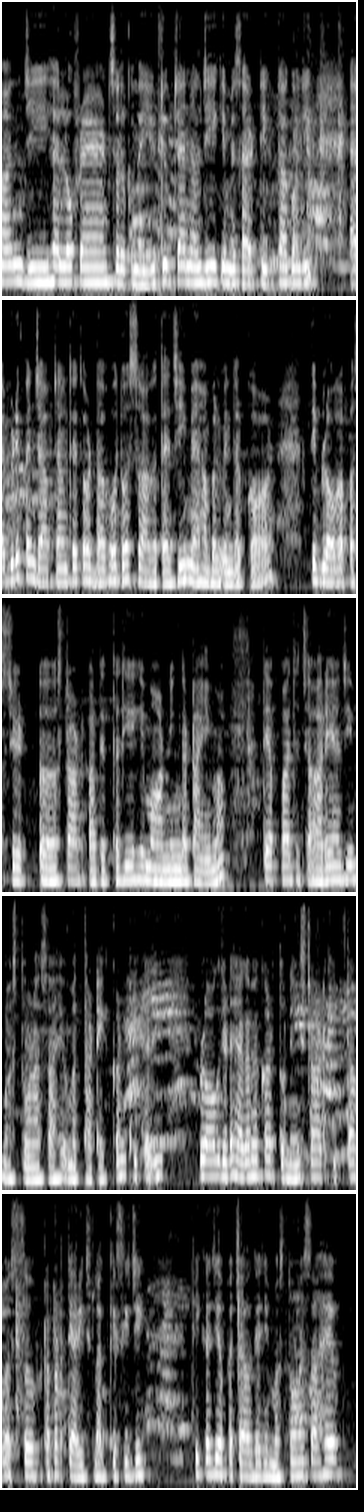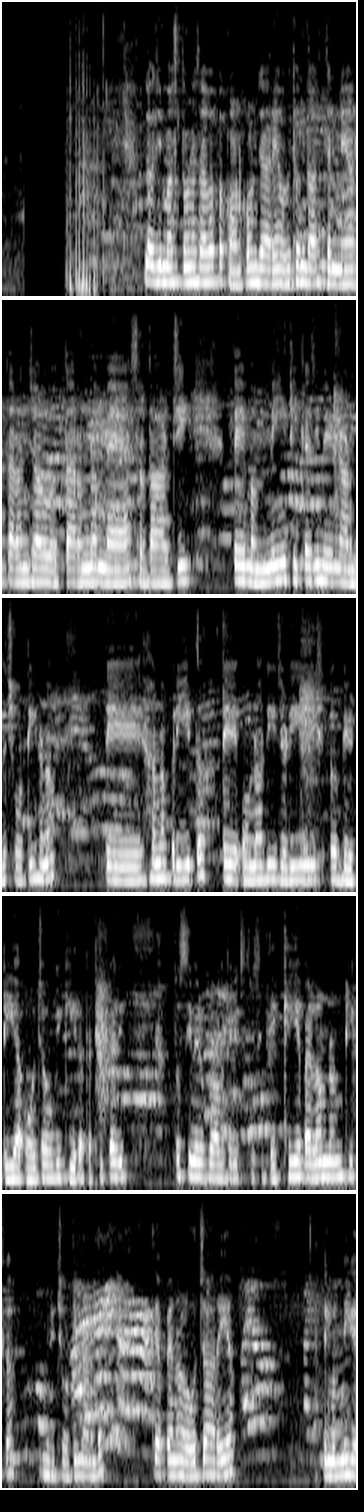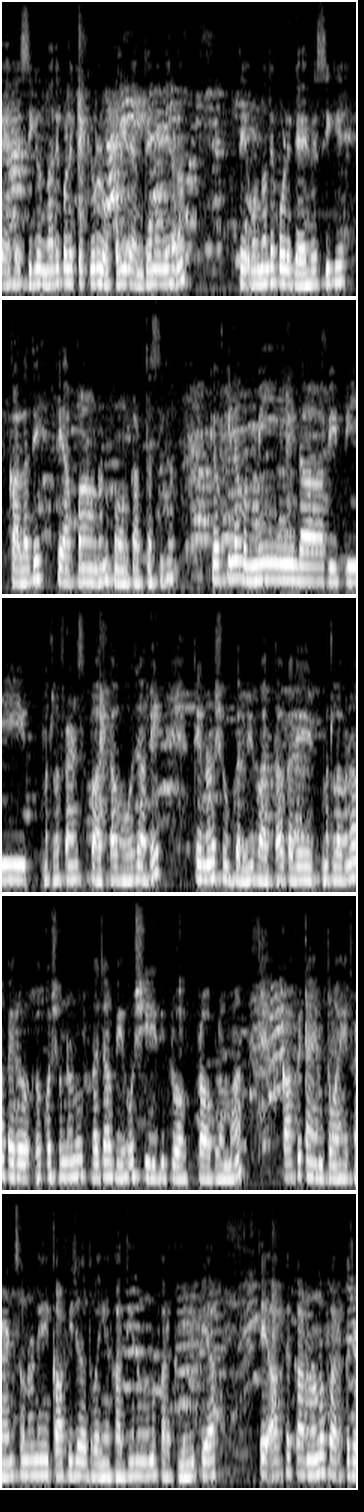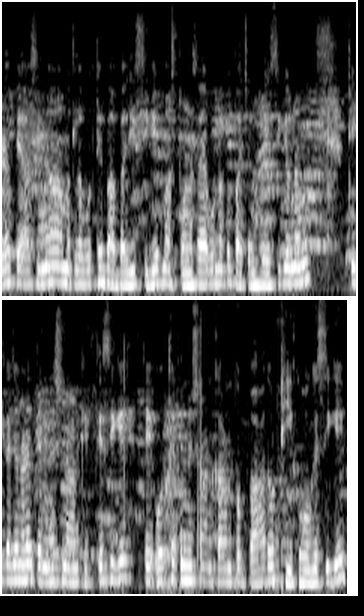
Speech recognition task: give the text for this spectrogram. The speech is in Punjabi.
ਹਾਂਜੀ ਹੈਲੋ ਫਰੈਂਡਸ ਵੈਲਕਮ ਹੈ YouTube ਚੈਨਲ ਜੀ। ਕਿਵੇਂ ਸਾਰੇ ਠੀਕ ਠਾਕ ਹੋ ਜੀ? ਐਵਰੀਡੇ ਪੰਜਾਬ ਚੈਨਲ ਤੇ ਤੁਹਾਡਾ ਬਹੁਤ ਬਹੁਤ ਸਵਾਗਤ ਹੈ ਜੀ। ਮੈਂ ਹਾਂ ਬਲਵਿੰਦਰ ਕੌਰ ਤੇ ਬਲੌਗ ਆਪਾਂ ਸਟੇਟ ਸਟਾਰਟ ਕਰ ਦਿੱਤਾ ਜੀ। ਇਹ ਮਾਰਨਿੰਗ ਦਾ ਟਾਈਮ ਆ ਤੇ ਆਪਾਂ ਅੱਜ ਜਾ ਰਹੇ ਹਾਂ ਜੀ ਮਸਤੋਣਾ ਸਾਹਿਬ ਮੱਥਾ ਟੇਕਣ, ਠੀਕ ਹੈ ਜੀ। ਬਲੌਗ ਜਿਹੜਾ ਹੈਗਾ ਮੈਂ ਘਰ ਤੋਂ ਨਹੀਂ ਸਟਾਰਟ ਕੀਤਾ, ਬਸ ਫਟਾਫਟ ਤਿਆਰੀ 'ਚ ਲੱਗ ਗਈ ਸੀ ਜੀ। ਠੀਕ ਹੈ ਜੀ, ਆਪਾਂ ਚੱਲਦੇ ਹਾਂ ਜੀ ਮਸਤੋਣਾ ਸਾਹਿਬ। ਲਓ ਜੀ, ਮਸਤ ਹੋਣਾ ਸਾਹਿਬ ਆਪਾਂ ਕੌਣ ਕੌਣ ਜਾ ਰਹੇ ਹਾਂ, ਉਹ ਵੀ ਤੁਹਾਨੂੰ ਦੱਸ ਦਿੰਨੇ ਆ ਤਰਨ ਜਾਓ, ਤਰਨ, ਮੈਂ, ਸਰਦਾਰ ਜੀ ਤੇ ਮੰਮੀ, ਠੀਕ ਹੈ ਜੀ, ਮੇਰੀ ਨਣਦ ਛੋਟੀ ਹੈ ਹਨਾ? ਤੇ ਹਨਾ, ਪ੍ਰੀਤ ਤੇ ਉਹਨਾਂ ਦੀ ਜਿਹੜੀ ਬੇਟੀ ਆ, ਉਹ ਜਾਊਗੀ ਕੀਰਤ, ਠੀਕ ਹੈ ਜੀ? ਤੁਸੀਂ ਮੇਰੇ ਬਲੌਗ ਦੇ ਵਿੱਚ ਤੁਸੀਂ ਦੇਖੀ ਹੀ ਹੈ ਪਹਿਲਾਂ ਉਹਨਾਂ ਨੂੰ, ਠੀਕ ਆ? ਮੇਰੀ ਛੋਟੀ ਨਣਦ ਤੇ ਆਪਣੇ ਨਾਲ ਉਹ ਜਾ ਰਹੇ ਆ। ਤੇ ਮੰਮੀ ਗਏ ਹੋਏ ਸੀਗੇ ਉਹਨਾਂ ਦੇ ਕੋਲੇ, ਕਿਉਂਕਿ ਉਹ ਲੋਕਲ ਹੀ ਰਹਿੰਦੇ ਨੇਗੇ, ਹਨਾ? ਅਤੇ ਉਹਨਾਂ ਦੇ ਕੋਲ ਗਏ ਹੋਏ ਸੀਗੇ ਕੱਲ੍ਹ ਦੇ ਅਤੇ ਆਪਾਂ ਉਹਨਾਂ ਨੂੰ ਫੋਨ ਕਰਤਾ ਸੀਗਾ। ਕਿਉਂਕਿ ਨਾ ਮੰਮੀ ਦਾ ਬੀ ਪੀ ਮਤਲਬ ਫਰੈਂਡਸ ਵੱਧਦਾ ਬਹੁਤ ਜ਼ਿਆਦਾ ਅਤੇ ਉਹਨਾਂ ਨੂੰ ਸ਼ੂਗਰ ਵੀ ਵੱਧਦਾ। ਕਦੇ ਮਤਲਬ ਨਾ ਫਿਰ ਕੁਛ ਉਹਨਾਂ ਨੂੰ ਥੋੜ੍ਹਾ ਜਿਹਾ ਬੇਹੋਸ਼ੀ ਦੀ ਪ੍ਰੋ ਪ੍ਰੋਬਲਮ ਆ। ਕਾਫੀ ਟਾਈਮ ਤੋਂ ਇਹ ਫਰੈਂਡਸ ਉਹਨਾਂ ਨੇ, ਕਾਫੀ ਜ਼ਿਆਦਾ ਦਵਾਈਆਂ ਖਾਧੀਆਂ ਉਹਨਾਂ ਨੂੰ ਫ਼ਰਕ ਨਹੀਂ ਪਿਆ। ਅਤੇ ਆਖਿਰਕਾਰ ਉਹਨਾਂ ਨੂੰ ਫ਼ਰਕ ਜਿਹੜਾ ਪਿਆ ਸੀ ਨਾ, ਮਤਲਬ ਉੱਥੇ ਬਾਬਾ ਜੀ ਸੀਗੇ ਮਸਤੂਆਣਾ ਸਾਹਿਬ, ਉਹਨਾਂ ਤੋਂ ਬਚਨ ਹੋਏ ਸੀਗੇ ਉਹਨਾਂ ਨੂੰ। ਠੀਕ ਹੈ ਜੀ, ਉਹਨਾਂ ਨੇ ਤਿੰਨ ਇਸ਼ਨਾਨ ਕੀਤੇ ਸੀਗੇ ਅਤੇ ਉੱਥੇ ਤਿੰਨ ਇਸ਼ਨਾਨ ਕਰਨ ਤੋਂ ਬਾਅਦ ਉਹ ਠੀਕ ਹੋ ਗਏ ਸੀਗੇ।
